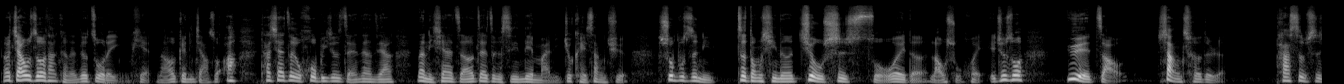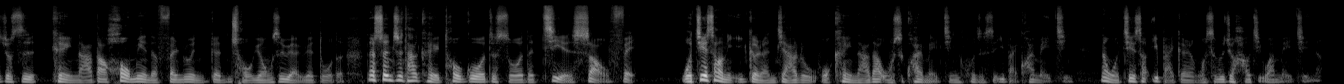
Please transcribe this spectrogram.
然后加入之后，他可能就做了影片，然后跟你讲说啊，他现在这个货币就是怎样怎样怎样。那你现在只要在这个时间点买，你就可以上去了。殊不知你这东西呢，就是所谓的老鼠会，也就是说，越早上车的人。他是不是就是可以拿到后面的分润跟酬佣是越来越多的？那甚至他可以透过这所谓的介绍费，我介绍你一个人加入，我可以拿到五十块美金或者是一百块美金。那我介绍一百个人，我是不是就好几万美金了？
